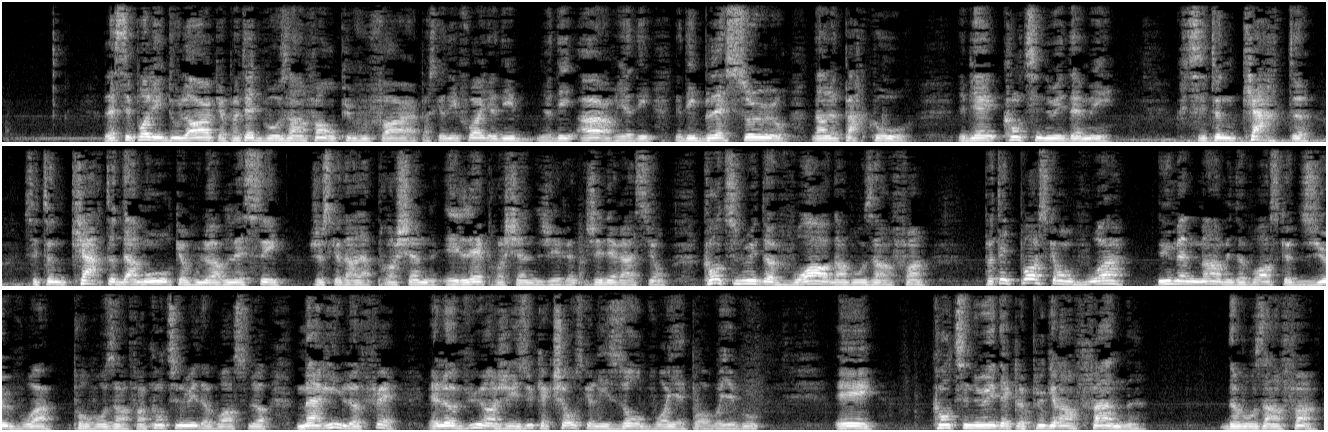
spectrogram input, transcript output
Laissez pas les douleurs que peut-être vos enfants ont pu vous faire, parce que des fois, il y a des, heures, il y a des, il y a des blessures dans le parcours. Eh bien, continuez d'aimer. C'est une carte, c'est une carte d'amour que vous leur laissez jusque dans la prochaine et les prochaines générations. Continuez de voir dans vos enfants, peut-être pas ce qu'on voit humainement, mais de voir ce que Dieu voit pour vos enfants. Continuez de voir cela. Marie l'a fait. Elle a vu en Jésus quelque chose que les autres voyaient pas, voyez-vous? Et continuez d'être le plus grand fan de vos enfants.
